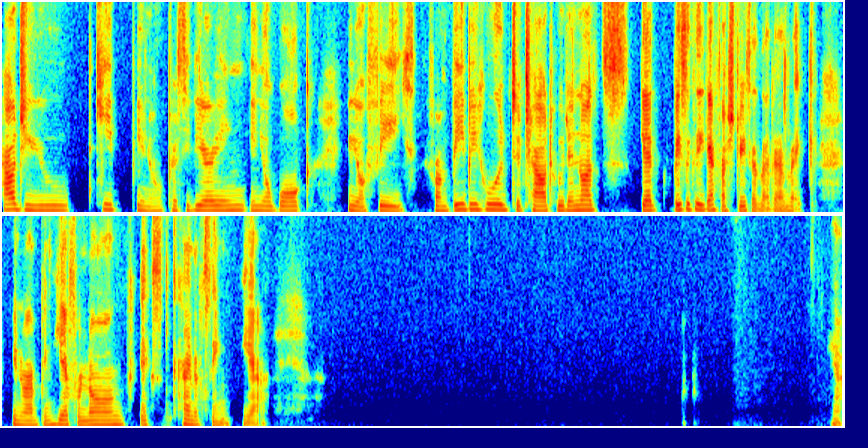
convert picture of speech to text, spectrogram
How do you keep you know persevering in your walk in your faith from babyhood to childhood and not get basically get frustrated that I'm like, you know, I've been here for long, it's kind of thing. Yeah. Yeah.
